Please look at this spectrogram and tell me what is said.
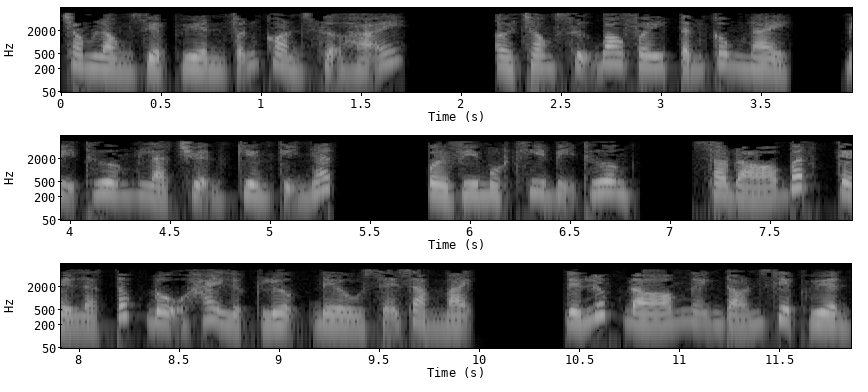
Trong lòng Diệp Huyền vẫn còn sợ hãi. Ở trong sự bao vây tấn công này, bị thương là chuyện kiêng kỵ nhất. Bởi vì một khi bị thương, sau đó bất kể là tốc độ hay lực lượng đều sẽ giảm mạnh. Đến lúc đó nghênh đón Diệp Huyền,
